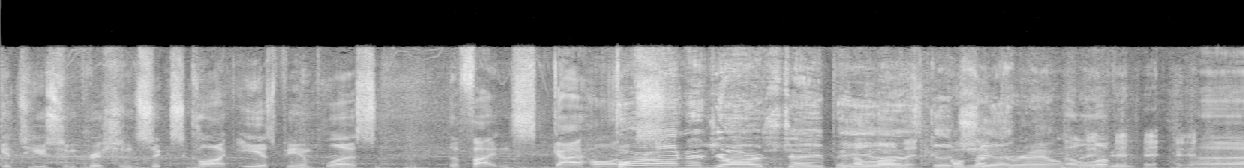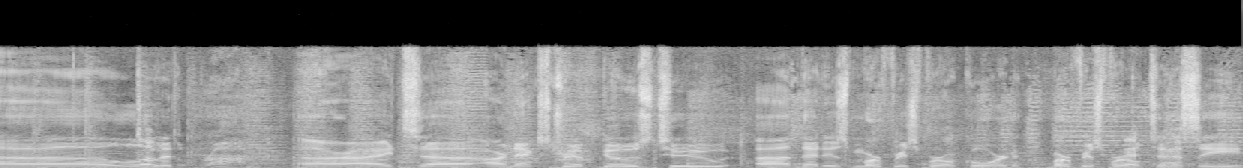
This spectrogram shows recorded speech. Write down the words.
Gets Houston Christian. 6 o'clock, ESPN Plus. The Fighting Skyhawks. 400 yards, JP. I love That's it. good on shit. the ground. I love baby. it. I love it. All right. Uh, our next trip goes to, uh, that is Murfreesboro Cord, Murfreesboro, Tennessee,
